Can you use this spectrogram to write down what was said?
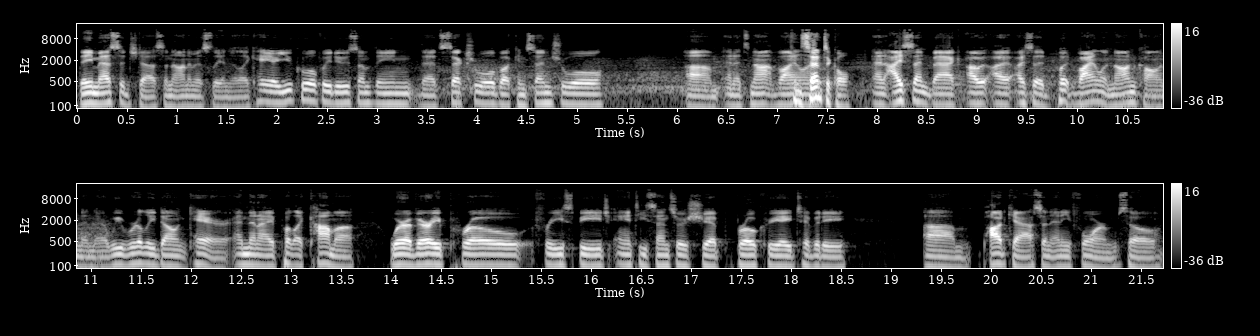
They messaged us anonymously and they're like, "Hey, are you cool if we do something that's sexual but consensual, um, and it's not violent?" Consentical. And I sent back, I, I, I said, put violent non-colon in there. We really don't care. And then I put like comma, we're a very pro free speech, anti censorship, pro creativity um, podcast in any form. So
